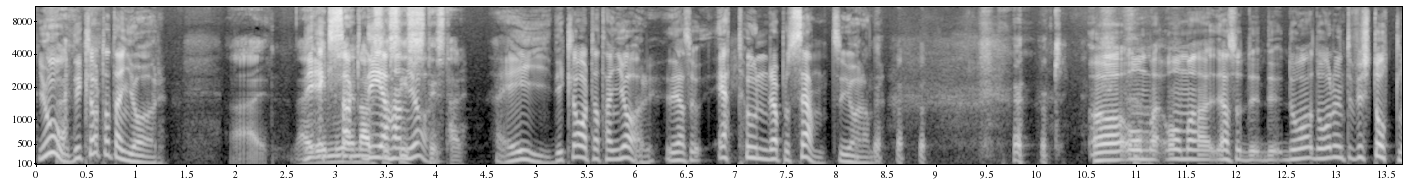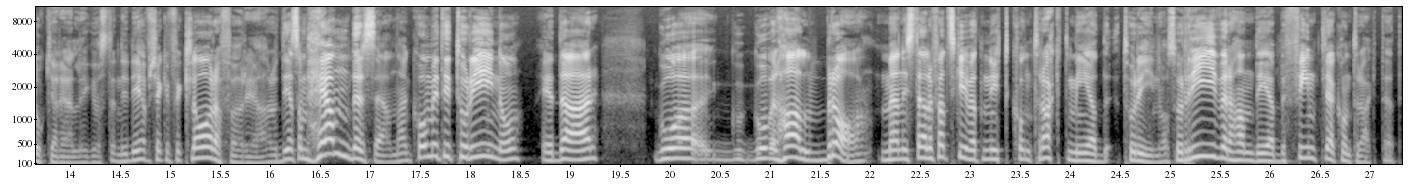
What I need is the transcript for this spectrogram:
Jo, det är klart att han gör. Nej, Det är nej det är, exakt mer det han gör. här. Nej, det är klart att han gör. Det är alltså 100% så gör han det. Ja, om, om, man- alltså, då, då har du inte förstått Lucarelli Gusten, det är det jag försöker förklara för dig här. Och det som händer sen, han kommer till Torino, är där, går, går väl halvbra, men istället för att skriva ett nytt kontrakt med Torino så river han det befintliga kontraktet.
